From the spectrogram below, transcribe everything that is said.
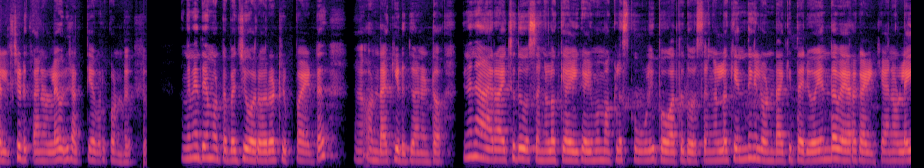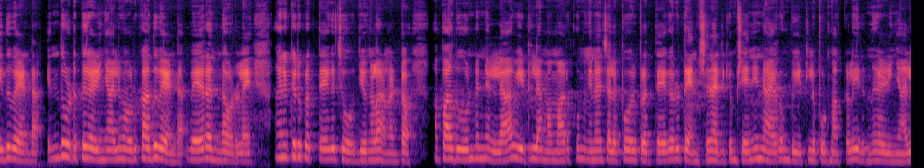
വലിച്ചെടുക്കാനുള്ള ഒരു ശക്തി അവർക്കുണ്ട്. അങ്ങനെ ഇതേ മുട്ട ബജ്ജി ഓരോരോ ട്രിപ്പായിട്ട് ഉണ്ടാക്കിയെടുക്കുകയാണ് കേട്ടോ പിന്നെ ഞായറാഴ്ച ദിവസങ്ങളൊക്കെ ആയി കഴിയുമ്പോൾ മക്കൾ സ്കൂളിൽ പോകാത്ത ദിവസങ്ങളിലൊക്കെ എന്തെങ്കിലും ഉണ്ടാക്കി തരുമോ എന്താ വേറെ കഴിക്കാനുള്ള? ഇത് വേണ്ട. എന്ത് കൊടുത്തു കഴിഞ്ഞാലും അവർക്ക് അത് വേണ്ട. വേറെ എന്താ ഉള്ളത് അങ്ങനെയൊക്കെ ഒരു പ്രത്യേക ചോദ്യങ്ങളാണ് കേട്ടോ അപ്പോൾ അതുകൊണ്ട് തന്നെ എല്ലാ വീട്ടിലെ അമ്മമാർക്കും ഇങ്ങനെ ചിലപ്പോൾ ഒരു പ്രത്യേക ഒരു ടെൻഷനായിരിക്കും ശനി ഞായറും വീട്ടിൽ മക്കൾ ഇരുന്ന് കഴിഞ്ഞാൽ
